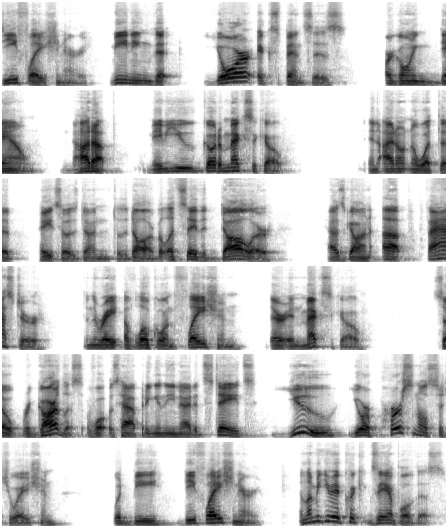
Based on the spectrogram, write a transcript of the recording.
deflationary, meaning that your expenses are going down, not up. Maybe you go to Mexico and I don't know what the peso has done to the dollar, but let's say the dollar has gone up faster than the rate of local inflation there in Mexico. So, regardless of what was happening in the United States, you, your personal situation would be deflationary. And let me give you a quick example of this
